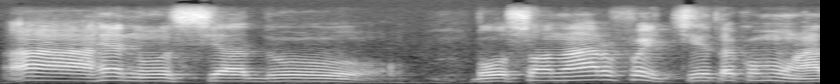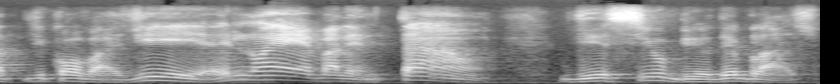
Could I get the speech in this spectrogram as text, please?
A renúncia do Bolsonaro foi tida como um ato de covardia. Ele não é valentão, disse o Bill de Blasio.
